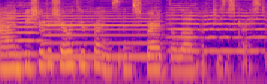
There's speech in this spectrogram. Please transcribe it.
And be sure to share with your friends and spread the love of Jesus Christ.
